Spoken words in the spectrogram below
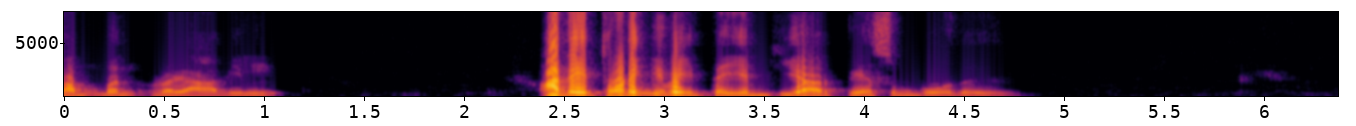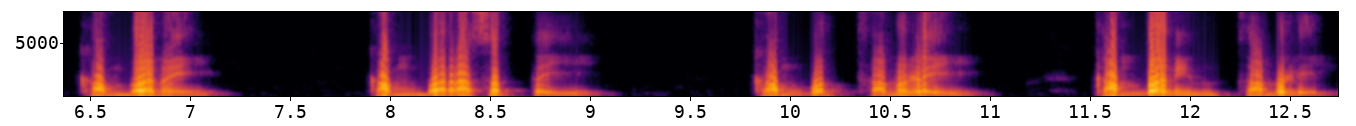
கம்பன் விழாவில் அதை தொடங்கி வைத்த எம்ஜிஆர் பேசும்போது கம்பனை கம்ப ரசத்தை கம்ப தமிழை கம்பனின் தமிழில்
